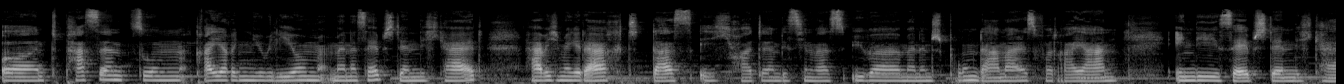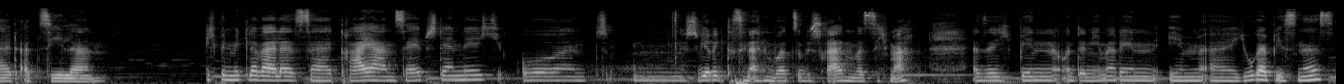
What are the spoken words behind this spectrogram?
Und passend zum dreijährigen Jubiläum meiner Selbstständigkeit habe ich mir gedacht, dass ich heute ein bisschen was über meinen Sprung damals vor drei Jahren in die Selbstständigkeit erzähle. Ich bin mittlerweile seit drei Jahren selbstständig und mh, mm, schwierig, das in einem Wort zu beschreiben, was ich mache. Also ich bin Unternehmerin im äh, Yoga-Business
